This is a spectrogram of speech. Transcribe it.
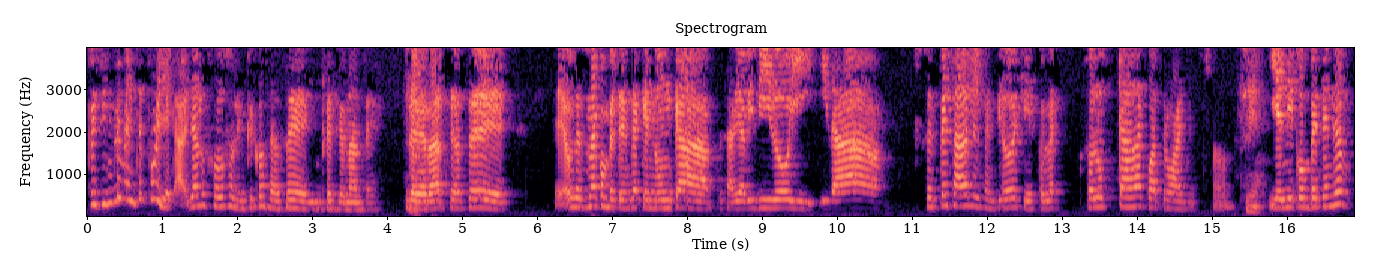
pues simplemente por llegar ya a los Juegos Olímpicos se hace impresionante. De verdad, se hace... Eh, o sea, es una competencia que nunca pues había vivido y, da... O sea, es pesada en el sentido de que solo, solo cada cuatro años, ¿no? Sí. Y en mi competencia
